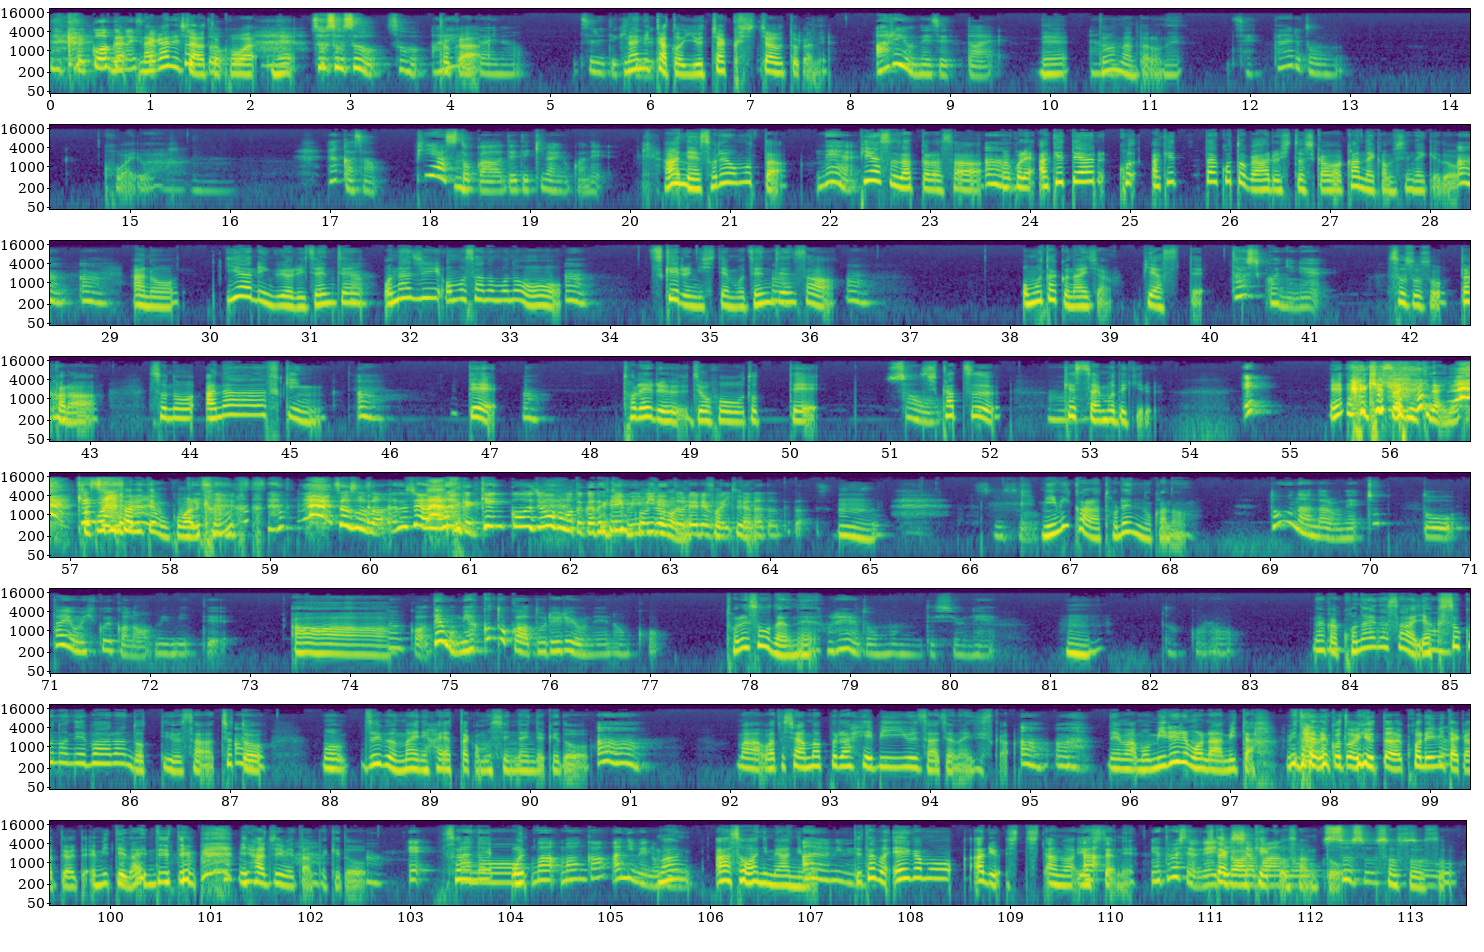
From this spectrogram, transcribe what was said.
なんか怖くないですか？な流れちゃうと怖いね。そうそうそう。そう。とかたいな連れてきてる。何かと癒着しちゃうとかね。あるよね絶対。ね。どうなんだだろうね。絶対あると思う、怖いわ。なんかさピアスとかでできないのかね、あねそれ思った。ね。えピアスだったらさ、うん。まあ、これ開けてあるこ開けたことがある人しかわかんないかもしれないけど、うんうん。あのイヤリングより全然同じ重さのものをうん。つけるにしても全然さ、うん。重たくないじゃんピアスって。確かにね。そうそうそう。だから、その穴付近うん。でうん。取れる情報を取ってそう、かつうん。決済もできる、ええ？決済できないね。そこでされても困るからそうそうそう。私はあのなんか健康情報とかだけ耳で取れればいいかなと思ってた、うん。そうそう。耳から取れんのかな？どうなんだろうね。ちょっと体温低いかな耳って。あー。なんかでも脈とかは取れるよねなんか。取れそうだよね。取れると思うんですよね。うん。だからなんかこないださ「約束のネバーランド」っていうさちょっともうずいぶん前に流行ったかもしれないんだけどまあ私アマプラヘビーユーザーじゃないですか。でまあもう見れるものは見た。みたいなことを言ったら「これ見たか?」って言われて「え見てない」って言って見始めたんだけど。えそれねあのおーま、漫画？アニメのあそうアニメアニあメアニメ。ので多分映画もあるよ。ししあのやってたよね。やってましたよね北川景子さんと。そうそうそそう。うそうそう。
